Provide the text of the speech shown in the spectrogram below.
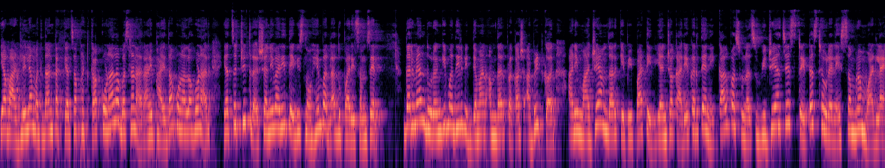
या वाढलेल्या मतदान टक्क्याचा फटका कोणाला बसणार आणि फायदा कोणाला होणार याचं चित्र शनिवारी तेवीस नोव्हेंबरला दुपारी समजेल. दरम्यान दुरंगीमधील विद्यमान आमदार प्रकाश आबिटकर आणि माजी आमदार के पी पाटील यांच्या कार्यकर्त्यांनी कालपासूनच विजयाचे स्टेटस ठेवल्याने संभ्रम वाढलाय.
